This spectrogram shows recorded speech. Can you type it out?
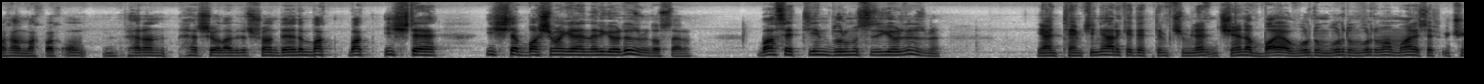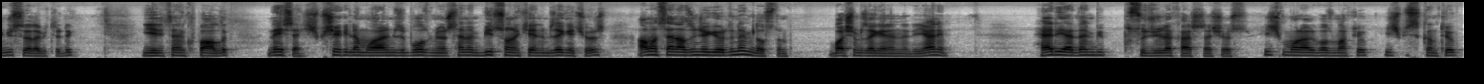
Bakalım bak bak o her an her şey olabilir. Şu an denedim bak bak işte işte başıma gelenleri gördünüz mü dostlarım? Bahsettiğim durumu siz gördünüz mü? Yani temkinli hareket ettim. Çimlerin içine de baya vurdum vurdum vurdum ama maalesef 3. sırada bitirdik. 7 tane kupa aldık. Neyse hiçbir şekilde moralimizi bozmuyoruz. Hemen bir sonraki elimize geçiyoruz. Ama sen az önce gördün değil mi dostum? Başımıza gelenleri. Yani her yerden bir pusucuyla karşılaşıyoruz. Hiç moral bozmak yok. Hiçbir sıkıntı yok.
